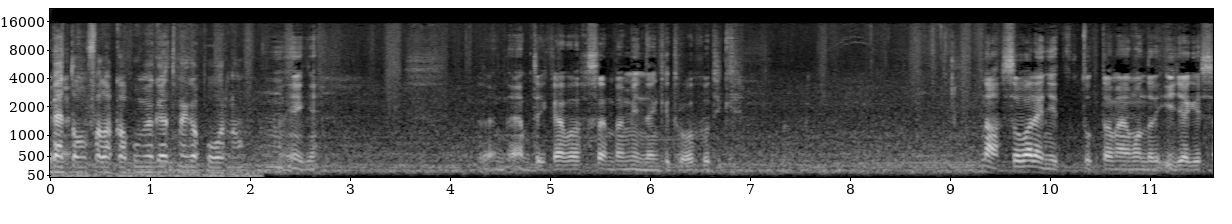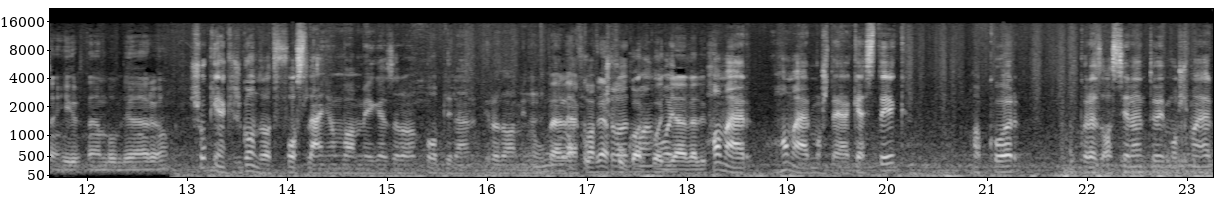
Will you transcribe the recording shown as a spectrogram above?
betonfal a kapu mögött, meg a pornó. Igen. MTK-val szemben mindenki trollkodik. Na, szóval ennyit tudtam elmondani így egészen hirtelen Bob Dylanről. Sok ilyen kis gondolat foszlányom van még ezzel a Bob Dylan irodalmi nobel kapcsolatban, hogy velük. Ha, már, ha már most elkezdték, akkor, akkor ez azt jelenti, hogy most már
